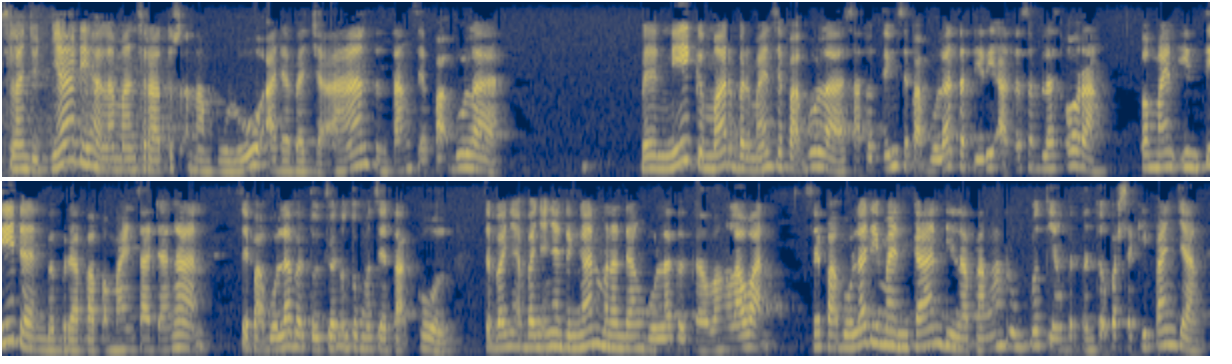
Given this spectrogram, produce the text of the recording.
Selanjutnya di halaman 160 ada bacaan tentang sepak bola. Benny gemar bermain sepak bola. Satu tim sepak bola terdiri atas 11 orang, pemain inti dan beberapa pemain cadangan. Sepak bola bertujuan untuk mencetak gol, sebanyak-banyaknya dengan menendang bola ke gawang lawan. Sepak bola dimainkan di lapangan rumput yang berbentuk persegi panjang.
